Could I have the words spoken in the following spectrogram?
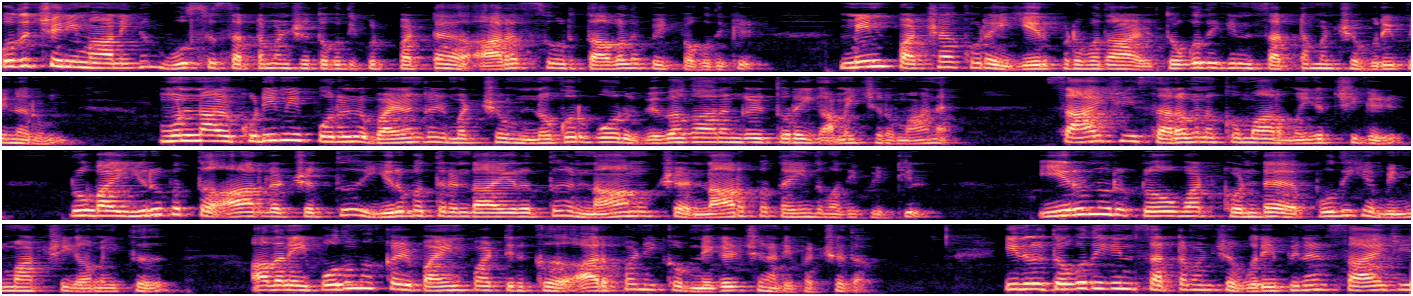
புதுச்சேரி மாநிலம் ஊசு சட்டமன்ற தொகுதிக்குட்பட்ட அரசூர் தவளப்பேட் பகுதியில் மின் பற்றாக்குறை ஏற்படுவதால் தொகுதியின் சட்டமன்ற உறுப்பினரும் முன்னாள் குடிமைப் பொருள் வழங்கல் மற்றும் நுகர்வோர் விவகாரங்கள் துறை அமைச்சருமான சாய்ஜி சரவணகுமார் முயற்சிகள் ரூபாய் இருபத்து ஆறு லட்சத்து இருபத்தி ரெண்டாயிரத்து நானூற்று நாற்பத்தைந்து மதிப்பீட்டில் இருநூறு கிலோவாட் கொண்ட புதிய மின்மாற்றி அமைத்து அதனை பொதுமக்கள் பயன்பாட்டிற்கு அர்ப்பணிக்கும் நிகழ்ச்சி நடைபெற்றது. இதில் தொகுதியின் சட்டமன்ற உறுப்பினர் சாய்ஜி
